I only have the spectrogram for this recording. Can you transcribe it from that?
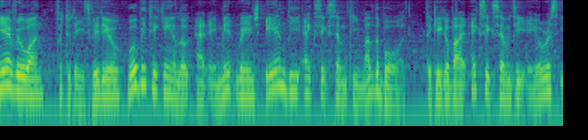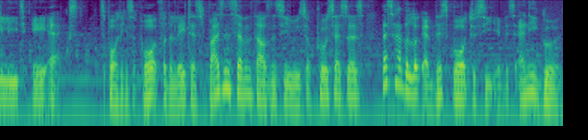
Hey everyone, for today's video, we'll be taking a look at a mid-range AMD X670 motherboard, the Gigabyte X670 Aorus Elite AX. Sporting support for the latest Ryzen 7000 series of processors, let's have a look at this board to see if it's any good.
